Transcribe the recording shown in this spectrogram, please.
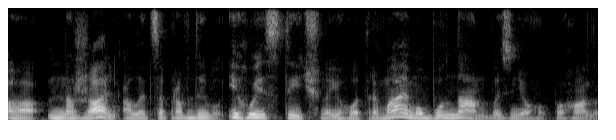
а, на жаль, але це правдиво, егоїстично його тримаємо, бо нам без нього погано,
